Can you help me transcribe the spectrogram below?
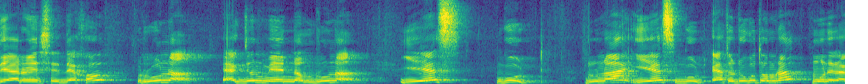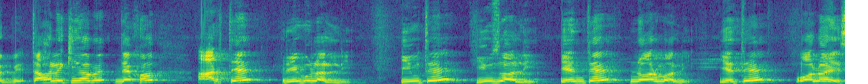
দেয়া রয়েছে। দেখো, রুনা, একজন মেয়ের নাম Runa. Yes good Runa yes good এতটুকু তোমরা মনে রাখবে। তাহলে কি হবে? দেখো, আরতে রেগুলারলি ইউতে ইউজুয়ালি এনতে নর্মালি এতে অলওয়েজ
